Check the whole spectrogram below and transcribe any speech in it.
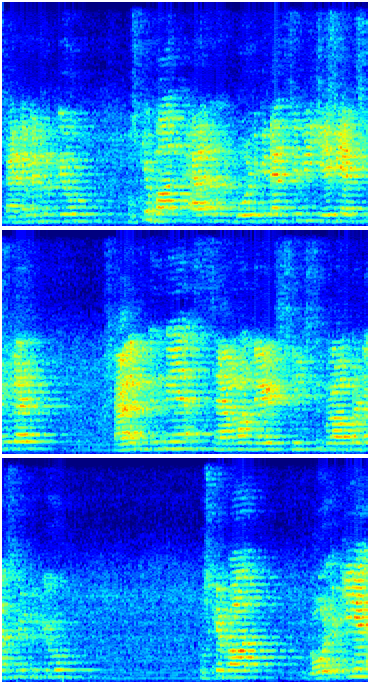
सेंटीमीटर क्यूब उसके बाद आयरन गोल्ड की डेंसिटी ये भी एमसीक्यूज है। आयरन कितनी है? 786 ग्राम पर डेसीमीटर क्यूब उसके बाद गोल्ड की है।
